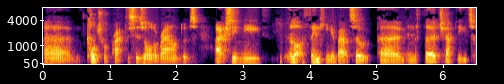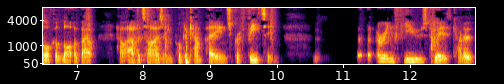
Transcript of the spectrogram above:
um, cultural practices all around us actually need a lot of thinking about. So um, in the third chapter, you talk a lot about how advertising, public campaigns, graffiti are infused with kind of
